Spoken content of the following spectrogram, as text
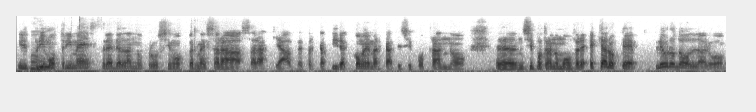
il mm. primo trimestre dell'anno prossimo per me sarà, sarà, chiave per capire come i mercati si potranno, eh, si potranno muovere. È chiaro che l'euro-dollaro,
